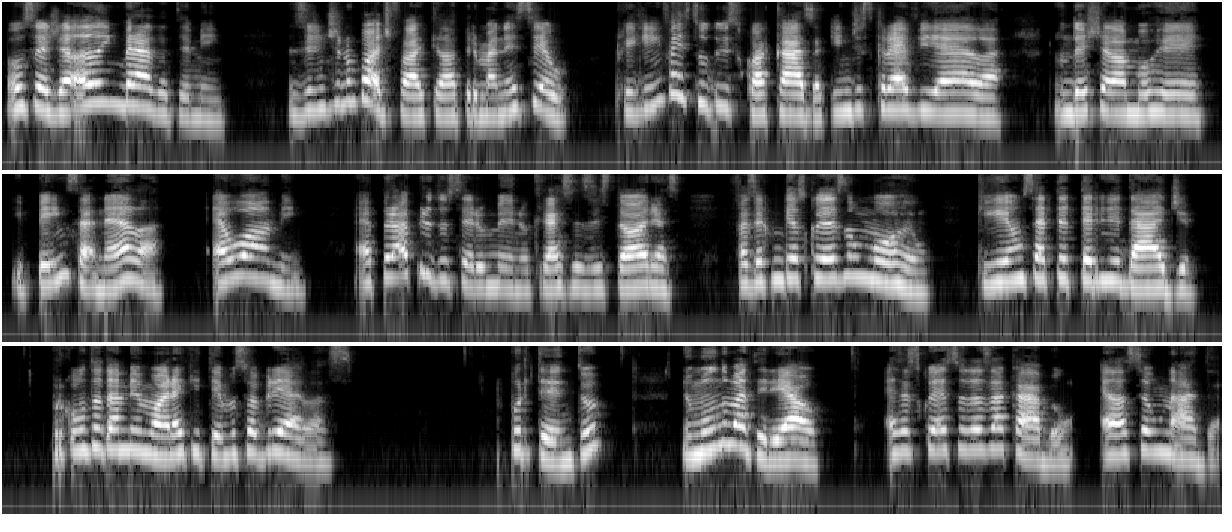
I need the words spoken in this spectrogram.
Ou seja, ela é lembrada também. Mas a gente não pode falar que ela permaneceu. Porque quem faz tudo isso com a casa, quem descreve ela, não deixa ela morrer e pensa nela, é o homem. É próprio do ser humano criar essas histórias, fazer com que as coisas não morram, que ganham certa eternidade, por conta da memória que temos sobre elas. Portanto, no mundo material, essas coisas todas acabam, elas são nada.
